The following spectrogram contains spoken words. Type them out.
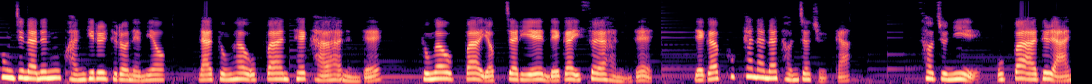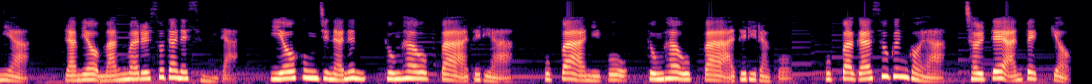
홍진아는 관기를 드러내며 나 동하 오빠한테 가야 하는데 동하 오빠 옆자리에 내가 있어야 하는데 내가 폭탄 하나 던져줄까? 서준이 오빠 아들 아니야 라며 막말을 쏟아냈습니다. 이어 홍진아는 동하 오빠 아들이야. 오빠 아니고 동하 오빠 아들이라고. 오빠가 속은 거야. 절대 안 뺏겨.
